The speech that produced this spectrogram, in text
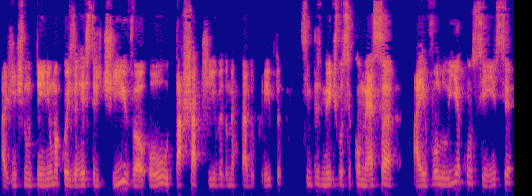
a gente não tem nenhuma coisa restritiva ou taxativa do mercado cripto, simplesmente você começa a evoluir a consciência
